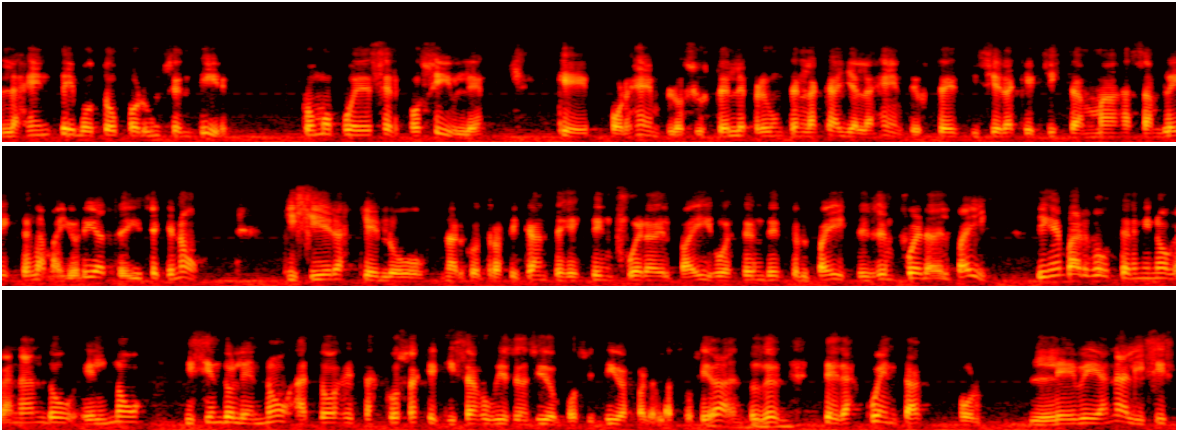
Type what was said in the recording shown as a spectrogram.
La, gente votó por un sentir. ¿Cómo puede ser posible que, por ejemplo, si usted le pregunta en la calle a la gente, usted quisiera que existan más asambleístas, la mayoría te dice que no. quisieras que los narcotraficantes estén fuera del país o estén dentro del país, estén fuera del país. Sin embargo, terminó ganando el no, diciéndole no a todas estas cosas que quizás hubiesen sido positivas para la sociedad. Entonces, te das cuenta por leve análisis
